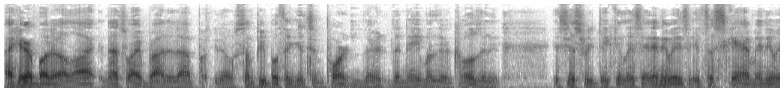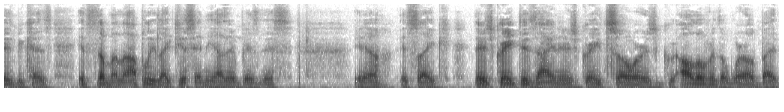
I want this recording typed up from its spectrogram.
I hear about it a lot, and that's why I brought it up. You know, some people think it's important, their the name of their clothes, and it, it's just ridiculous. And anyways, it's a scam, anyways, because it's the monopoly like just any other business. You know, it's like there's great designers, great sewers all over the world, but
